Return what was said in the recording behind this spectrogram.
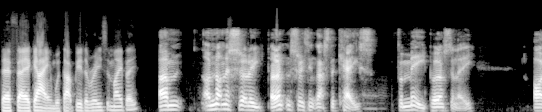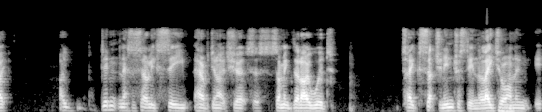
they're fair game. Would that be the reason? Maybe. Um, I'm not necessarily. I don't necessarily think that's the case. For me personally, I I didn't necessarily see Hereford United shirts as something that I would take such an interest in later on in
